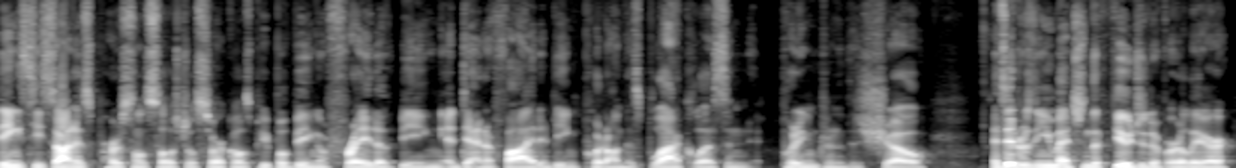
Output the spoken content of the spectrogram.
things he saw in his personal social circles, people being afraid of being identified and being put on this blacklist, and putting him into the show. It's interesting. You mentioned The Fugitive earlier.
